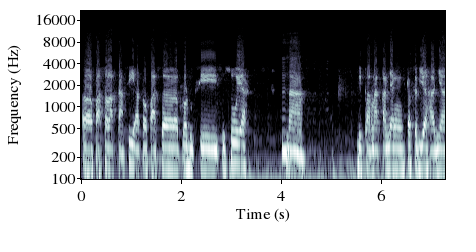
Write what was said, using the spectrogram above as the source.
eh, fase laktasi atau fase produksi susu ya. Nah, dikarenakan yang tersedia hanya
